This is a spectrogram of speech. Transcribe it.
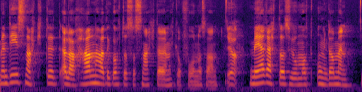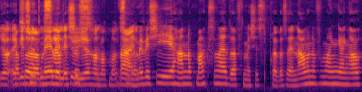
Men de snakket, eller han hadde gått og snakket i mikrofonen og sånn. Ja. Vi retter oss jo mot ungdommen. Ja, jeg er Altså, ikke interessert i å gi han oppmerksomhet. Nei, vi vil ikke gi han oppmerksomhet, derfor vi ikke prøver å si navnet for mange ganger.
